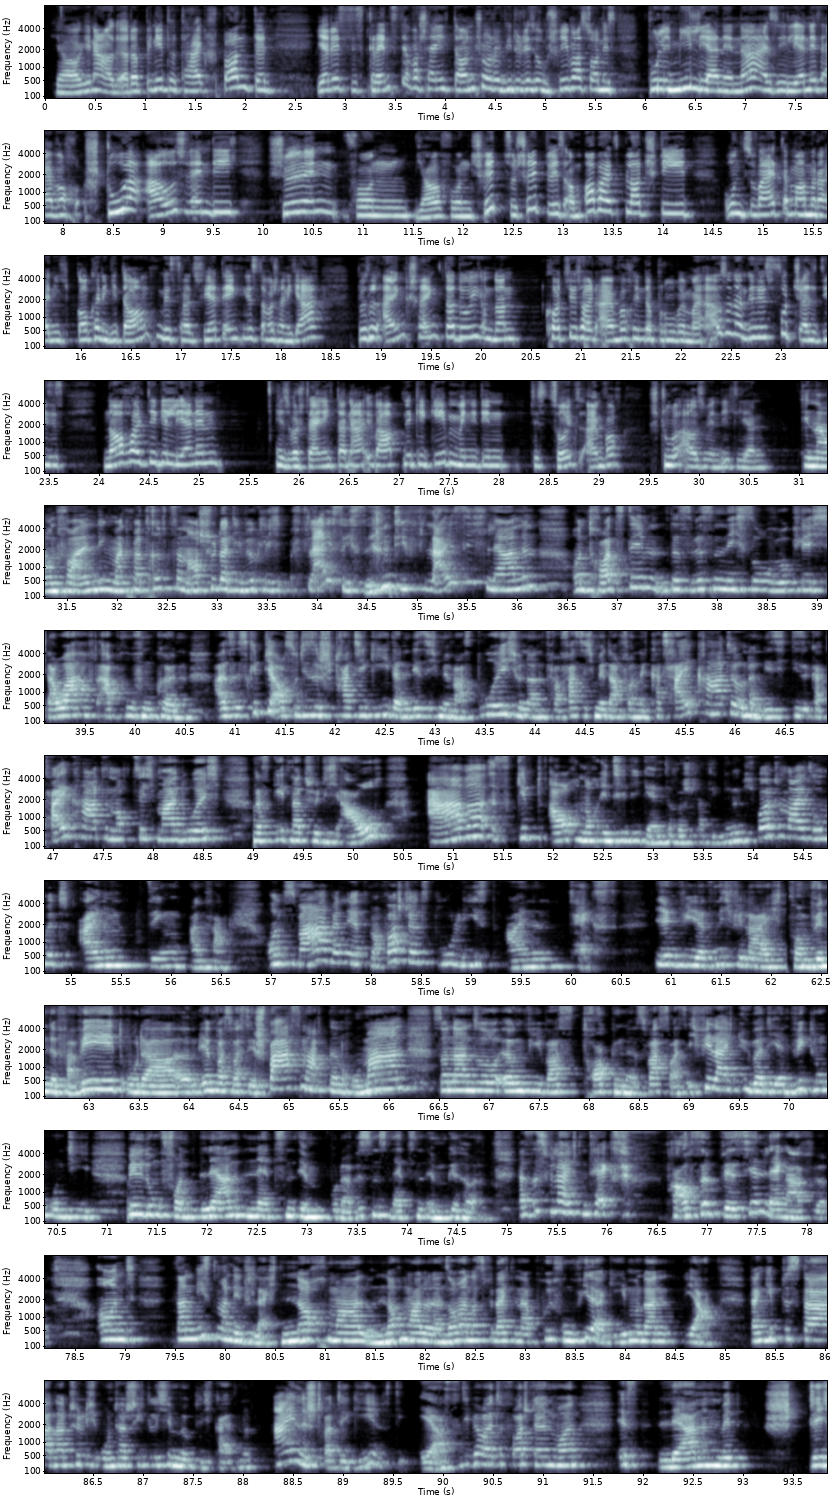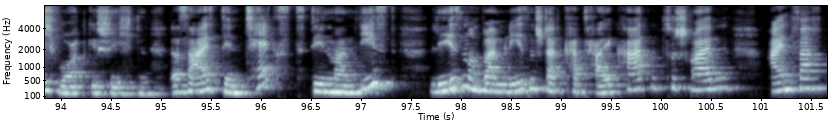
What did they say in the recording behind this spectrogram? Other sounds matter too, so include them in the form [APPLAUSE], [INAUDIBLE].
Ja, genau. Ja, da bin ich total gespannt, denn ja, das, das grenzt ja wahrscheinlich dann schon, oder wie du das umschrieben hast, an das Bulimie-Lernen. Ne? Also ich lerne jetzt einfach stur auswendig, schön von, ja, von Schritt zu Schritt, wie es am Arbeitsblatt steht und so weiter. Machen wir da eigentlich gar keine Gedanken. Das Transferdenken ist da wahrscheinlich auch ein bisschen eingeschränkt dadurch und dann kotze ich es halt einfach in der Probe mal aus und dann ist es futsch. Also dieses nachhaltige Lernen ist wahrscheinlich dann auch überhaupt nicht gegeben, wenn ich den, das Zeugs einfach stur auswendig lerne. Genau, und vor allen Dingen, manchmal trifft es dann auch Schüler, die wirklich fleißig [LAUGHS] sind, die fleißig lernen und trotzdem das Wissen nicht so wirklich dauerhaft abrufen können. Also es gibt ja auch so diese Strategie, dann lese ich mir was durch und dann verfasse ich mir davon eine Karteikarte und dann lese ich diese Karteikarte noch zigmal durch. Das geht natürlich auch, aber es gibt auch noch intelligentere Strategien. Und ich wollte mal so mit einem Ding anfangen. Und zwar, wenn du jetzt mal vorstellst, du liest einen Text. Irgendwie jetzt nicht vielleicht vom Winde verweht oder ähm, irgendwas, was dir Spaß macht, einen Roman, sondern so irgendwie was Trockenes, was weiß ich, vielleicht über die Entwicklung und die Bildung von Lernnetzen im oder Wissensnetzen im Gehirn. Das ist vielleicht ein Text, [LAUGHS] brauchst du ein bisschen länger für. Und dann liest man den vielleicht nochmal und nochmal und dann soll man das vielleicht in der Prüfung wiedergeben und dann, ja, dann gibt es da natürlich unterschiedliche Möglichkeiten. Und eine Strategie, das ist die erste, die wir heute vorstellen wollen, ist Lernen mit Stichwortgeschichten. Das heißt, den Text, den man liest, lesen und beim Lesen statt Karteikarten zu schreiben, einfach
